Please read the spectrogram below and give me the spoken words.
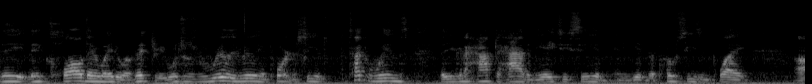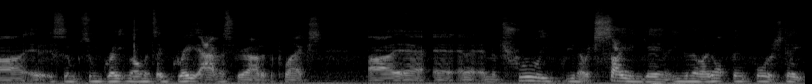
they they clawed their way to a victory, which was really really important to see. It's the type of wins that you're going to have to have in the ACC and, and you get into postseason play. Uh, it- some some great moments, a great atmosphere out at the Plex, uh, and, and, and a truly you know exciting game. Even though I don't think Florida State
